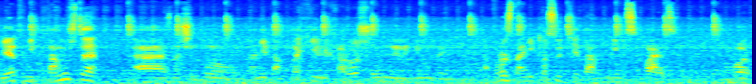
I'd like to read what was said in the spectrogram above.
и это не потому что, э, значит, ну, они там плохие или хорошие, умные или не умные, а просто они, по сути, там не высыпаются, вот,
